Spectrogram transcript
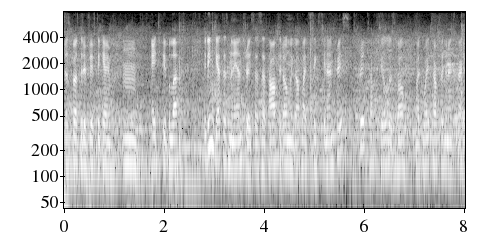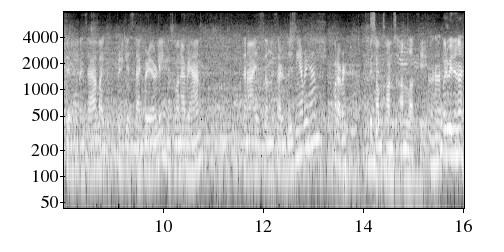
Just busted a 50k. Mm, eight people left. They didn't get as many entries as I thought. It only got like 16 entries. It's pretty tough field as well. Like way tougher than expected. And so I had like a pretty good stack very early. Just won every hand. Then I suddenly started losing every hand. Whatever. Sometimes unlucky. What do we do now?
